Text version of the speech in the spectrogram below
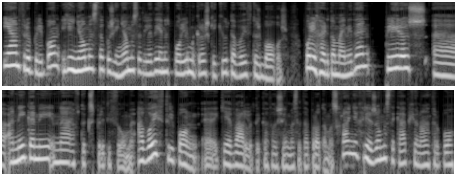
Οι άνθρωποι λοιπόν γεννιόμαστε όπως γεννιόμαστε, δηλαδή ένας πολύ μικρός και κιούτα βοήθητο μπόγος. Πολύ χαριτωμένοι δεν, πλήρως ε, ανίκανοι να αυτοεξυπηρετηθούμε. Αβοήθητοι λοιπόν ε, και ευάλωτοι καθώς είμαστε τα πρώτα μας χρόνια, χρειαζόμαστε κάποιον άνθρωπο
